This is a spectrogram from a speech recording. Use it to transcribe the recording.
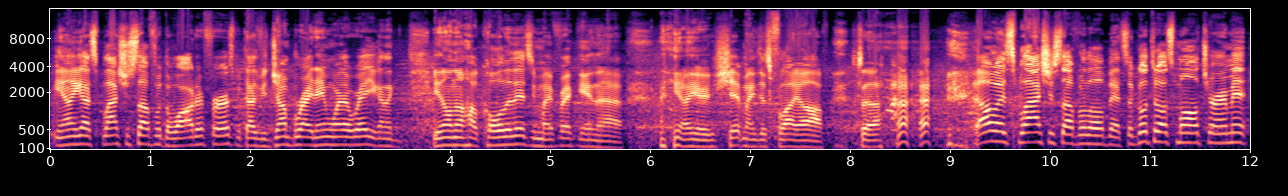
You know, you gotta splash yourself with the water first because if you jump right in right away, you're gonna, you don't know how cold it is. You might freaking, uh, you know, your shit might just fly off. So always splash yourself a little bit. So go to a small tournament,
